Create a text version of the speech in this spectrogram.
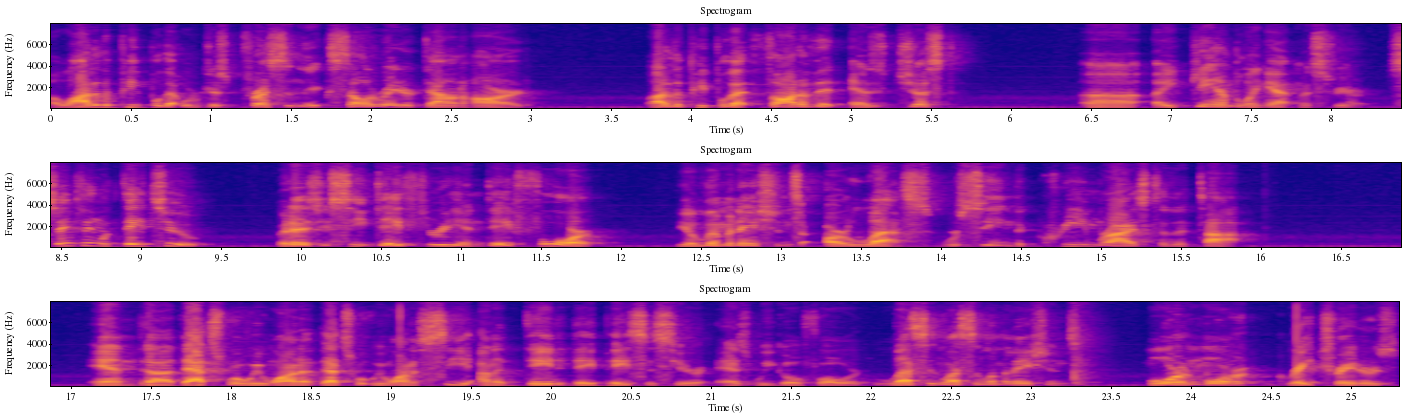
A lot of the people that were just pressing the accelerator down hard. A lot of the people that thought of it as just uh, a gambling atmosphere. Same thing with day two. But as you see, day three and day four, the eliminations are less. We're seeing the cream rise to the top. And uh, that's where we want to, that's what we want to see on a day-to-day -day basis here as we go forward. Less and less eliminations, More and more great traders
